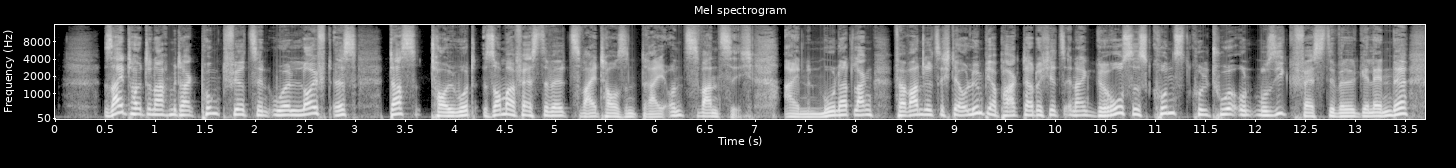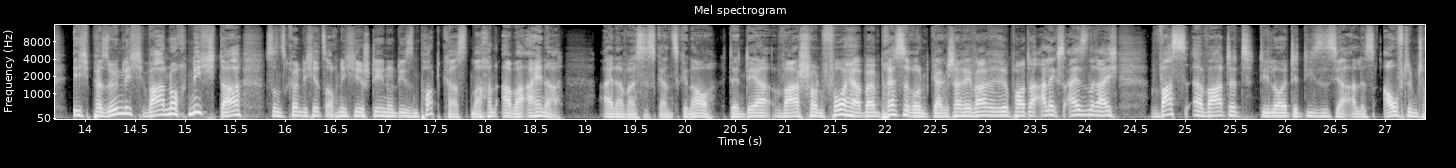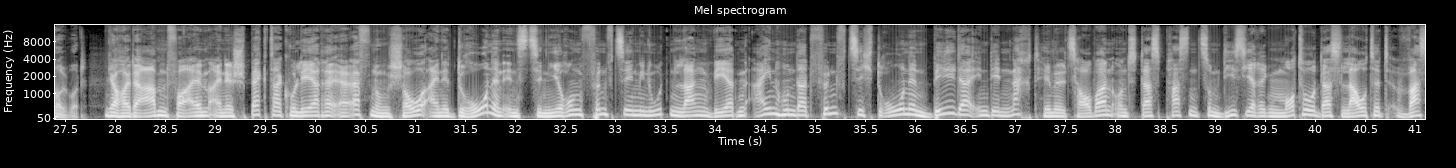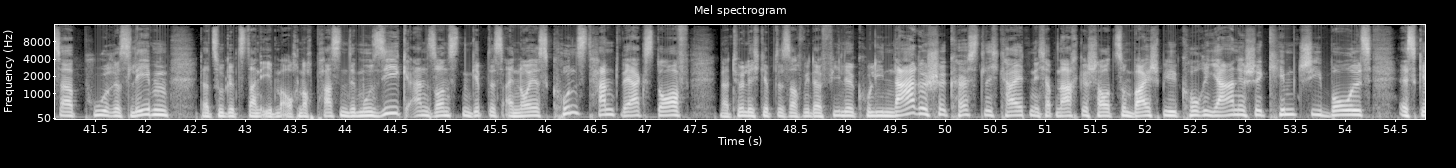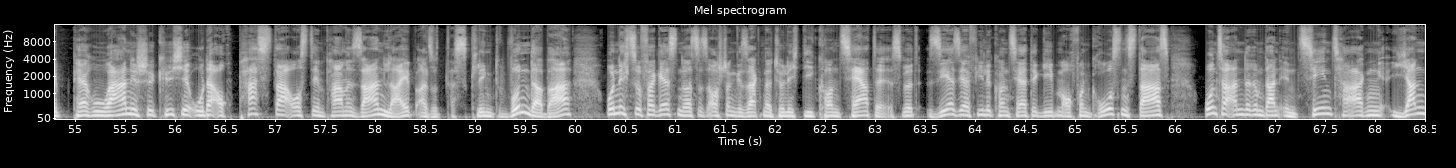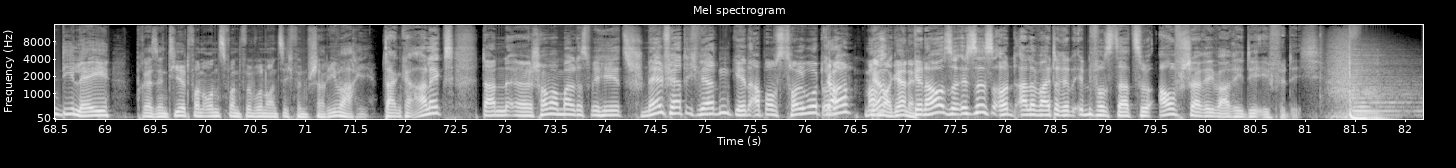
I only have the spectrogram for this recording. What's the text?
Seit heute Nachmittag Punkt 14 Uhr läuft es, das Tollwood Sommerfestival 2023. Einen Monat lang verwandelt sich der Olympiapark dadurch jetzt in ein großes Kunst-, Kultur- und Musikfestival-Gelände. Ich persönlich war noch nicht da, sonst könnte ich jetzt auch nicht hier stehen und diesen Podcast machen, aber einer, einer weiß es ganz genau, denn der war schon vorher beim Presserundgang. Charivari-Reporter Alex Eisenreich, was erwartet die Leute dieses Jahr alles auf dem Tollwood? Ja, heute Abend vor allem eine spektakuläre Eröffnungsshow, eine Drohneninszenierung. 15 Minuten lang werden 150 Drohnen Bilder in den Nachthimmel zaubern und das passend zum diesjährigen Motto, das lautet Wasser pures Leben. Dazu gibt's dann eben auch noch passende Musik. Ansonsten gibt es ein neues Kunsthandwerksdorf. Natürlich gibt es auch wieder viele kulinarische Köstlichkeiten. Ich habe nachgeschaut, zum Beispiel koreanische Kimchi Bowls. Es gibt peruanische Küche oder auch Pasta aus dem Parmesanleib. Also das klingt wunderbar. Und nicht zu vergessen, du hast es auch schon gesagt, natürlich die Konzerte. Es wird sehr, sehr viele Konzerte geben, auch von großen Stars. Unter anderem dann in zehn Tagen Jan Delay, präsentiert von uns von 95.5 Charivari. Danke, Alex. Dann äh, schauen wir mal, dass wir hier jetzt schnell fertig werden. Gehen ab aufs Tollwood, Ja, oder? machen wir gerne. Genau, so ist es. Und alle weiteren Infos dazu auf charivari.de für dich.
